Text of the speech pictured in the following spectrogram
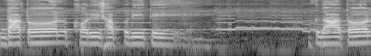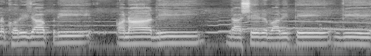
দাঁতন খড়িঝাপড়িতে দাঁতন খড়িঝাপড়ি অনাধি দাসের বাড়িতে গিয়ে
